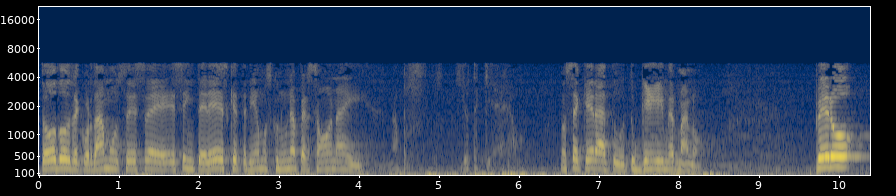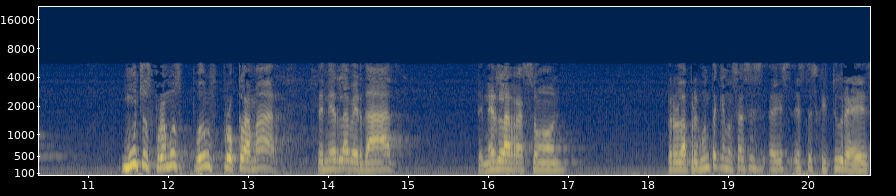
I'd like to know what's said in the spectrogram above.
Todos recordamos ese, ese interés que teníamos con una persona y, no, pues, pues yo te quiero. No sé qué era tu, tu game, hermano pero muchos podemos, podemos proclamar tener la verdad, tener la razón, pero la pregunta que nos hace esta escritura es,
